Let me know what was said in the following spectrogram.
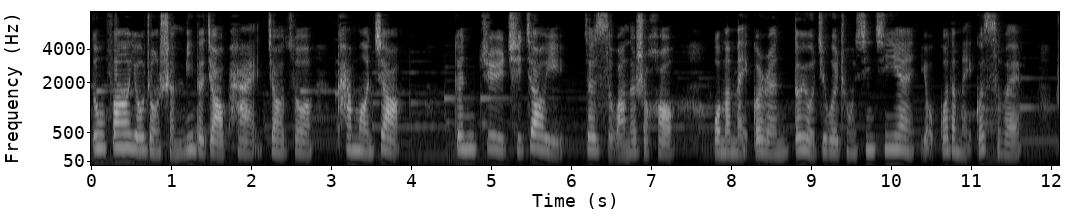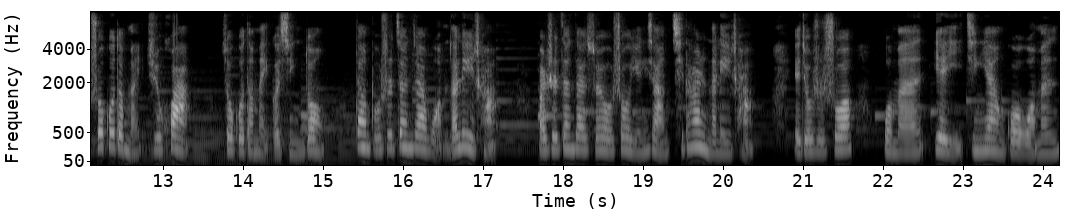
东方有种神秘的教派，叫做卡莫教。根据其教义，在死亡的时候。我们每个人都有机会重新经验有过的每个思维、说过的每句话、做过的每个行动，但不是站在我们的立场，而是站在所有受影响其他人的立场。也就是说，我们也已经验过我们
